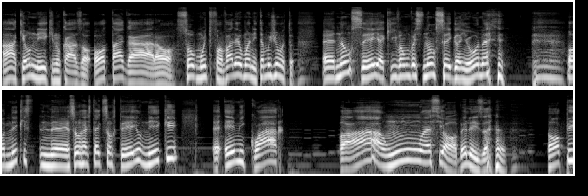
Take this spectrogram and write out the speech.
Ah, aqui é o nick no caso, ó, Otagara, ó, sou muito fã, valeu maninho, tamo junto. É, não sei aqui, vamos ver se não sei ganhou, né? ó, nick, né, sou hashtag sorteio, nick é, M4... Ah, um SO, beleza. Top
